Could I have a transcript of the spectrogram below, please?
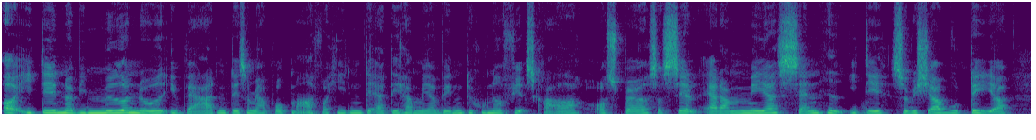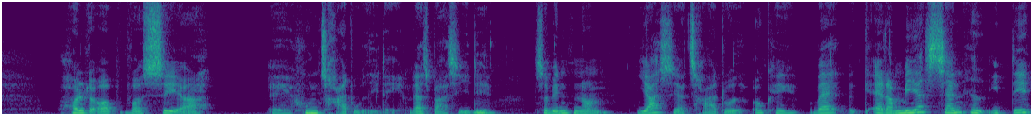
Og i det, når vi møder noget i verden, det som jeg har brugt meget for hende, det er det her med at vende det 180 grader og spørge sig selv, er der mere sandhed i det? Så hvis jeg vurderer, hold da op, hvor ser øh, hun træt ud i dag. Lad os bare sige det. Mm. Så vend den om, jeg ser træt ud. Okay, hvad, er der mere sandhed i det?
